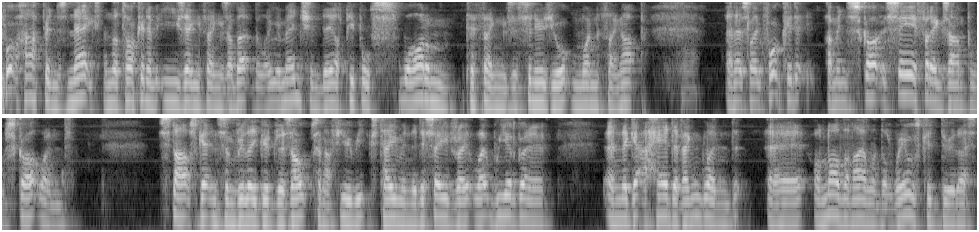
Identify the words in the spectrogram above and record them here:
what happens next? And they're talking about easing things a bit, but like we mentioned there, people swarm to things as soon as you open one thing up. Yeah. And it's like, what could it, I mean, Scot, say for example, Scotland starts getting some really good results in a few weeks' time, and they decide, right, like we are going to, and they get ahead of England, uh, or Northern Ireland or Wales could do this,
